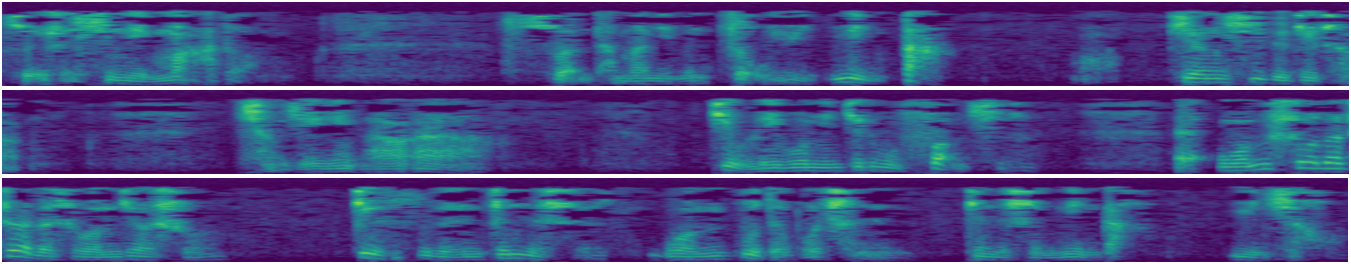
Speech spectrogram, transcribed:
所以说心里骂道：“算他妈你们走运命大啊！”江西的这场抢劫银行啊，就雷国民就这么放弃了。哎，我们说到这的时候，我们就要说，这四个人真的是，我们不得不承认，真的是命大，运气好。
